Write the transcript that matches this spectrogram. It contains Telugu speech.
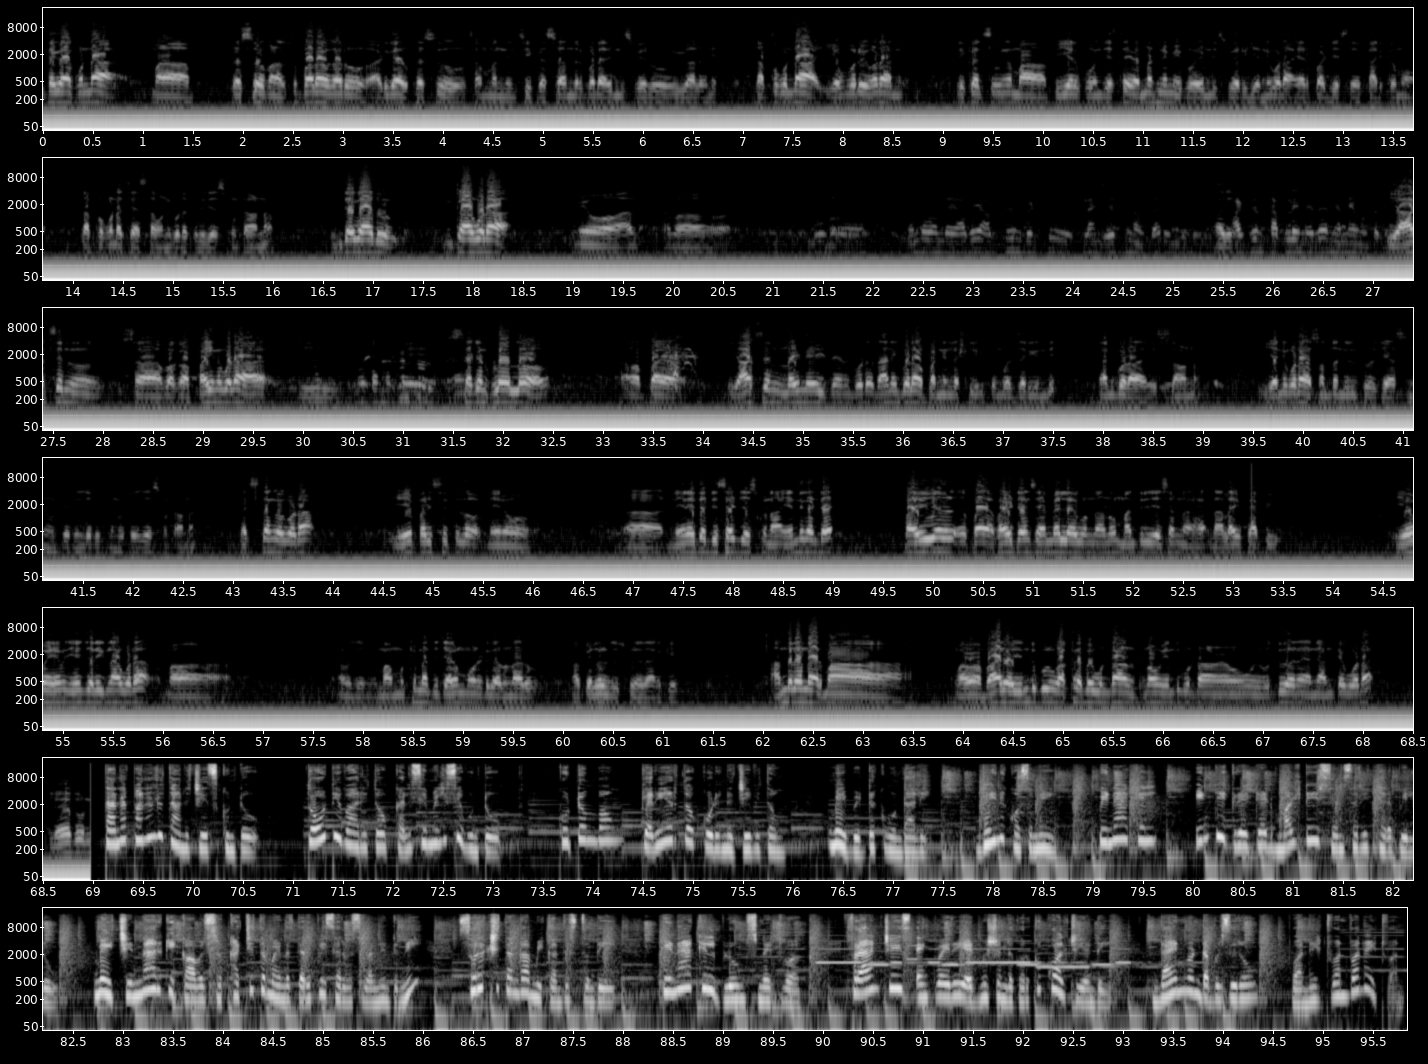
అంతేకాకుండా మన ప్రెస్ మన సుబ్బారావు గారు అడిగారు ప్రెస్ సంబంధించి ప్రెస్ అందరికి కూడా రెమ్డెసివిర్ ఇవ్వాలని. తప్పకుండా ఎవరు కూడా ఖచ్చితంగా మా పిఏకి ఫోన్ చేస్తే వెంటనే మీకు రెమ్డెసివిర్ ఇవన్నీ కూడా ఏర్పాటు చేసే కార్యక్రమం తప్పకుండా చేస్తామని కూడా తెలియజేసుకుంటా ఉన్నాం. ఇంతేకాదు ఇంకా కూడా మేము ఆక్సిజన్ బెడ్స్ ప్లాన్ చేస్తున్నాం సార్. అదే. ఆక్సిజన్ సప్లై మీద నిర్ణయం ఉంటుంది. ఈ ఆక్సిజన్ ఒక పైన కూడా ఈ నూట ముప్పై సెకండ్ ఫ్లోర్లో ప- ఈ ఆక్సిజన్ లైన్ వేయడానికి కూడా దానికి కూడా పన్నెండు లక్షలు ఇవ్వడం కూడా జరిగింది. దానికి కూడా ఇస్తా ఉన్నాం. ఇవన్నీ కూడా సొంత నిధులతో చేస్తున్నాం చేయడం జరుగుతుందని తెలియజేసుకుంటా ఉన్నా. ఖచ్చితంగా కూడా ఏ పరిస్థితిలో నేను నేనైతే డిసైడ్ చేసుకున్నా. ఎందుకంటే five year five five times MLA ఉన్నాను మంత్రి చేశాను నా- నా లైఫ్ హ్యాపీ. ఏమేమి ఏం జరిగినా కూడా మా మా ముఖ్యమంత్రి జగన్మోహన్ రెడ్డి గారు ఉన్నారు మా పిల్లల్ని చూసుకునేదానికి. అందరూ అన్నారు మా మా భార్య ఎందుకు నువ్వు అక్కడే పోయి ఉంటా అంటున్నావు ఎందుకు ఉంటాను వద్దు అని అని అంటే కూడా లేదు. తన పనులు తాను చేసుకుంటూ తోటి వారితో కలిసిమెలిసి ఉంటూ కుటుంబం కెరియర్తో కూడిన జీవితం మీ బిడ్డకు ఉండాలి. దీనికోసమే పినాకిల్ ఇంటిగ్రేటెడ్ మల్టీ సెన్సరీ థెరపీలు మీ చిన్నారికి కావలసిన ఖచ్చితమైన థెరపీ సర్వీసులన్నింటినీ సురక్షితంగా మీకు అందిస్తుంది. Pinnacle blooms network franchise enquiry అడ్మిషన్ల కొరకు కాల్ చేయండి. Nine one double zero one eight one one eight one.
